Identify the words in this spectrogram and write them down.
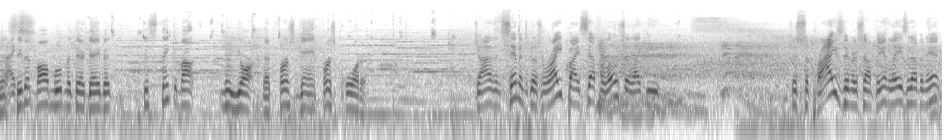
Nice. See that ball movement there, David? Just think about New York, that first game, first quarter. Jonathan Simmons goes right by Sefolosha like he just surprised him or something and lays it up and in.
